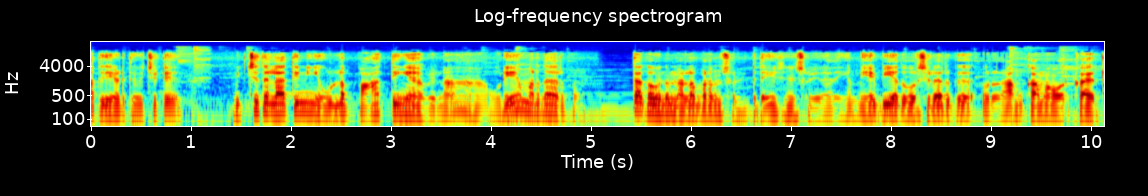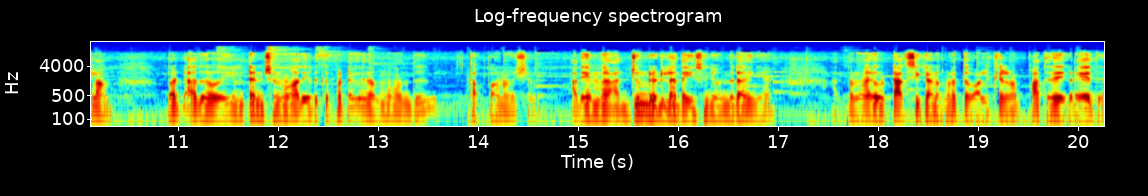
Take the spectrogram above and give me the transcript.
அதையும் எடுத்து வச்சுட்டு மிச்சத்தை எல்லாத்தையும் நீங்கள் உள்ளே பார்த்தீங்க அப்படின்னா ஒரே மாதிரி தான் இருக்கும். கீதா கோவிந்தம் நல்ல படம்னு சொல்லிட்டு தயவு செஞ்சு சொல்லிடாதீங்க. மேபி அது ஒரு சிலருக்கு ஒரு ராம்காமாக ஒர்க் ஆகிருக்கலாம் பட் அது இன்டென்ஷனும் அது எடுக்கப்பட்ட விதமும் வந்து தப்பான விஷயம். அதே மாதிரி அர்ஜுன் ரெட்டிலாம் தயவு செஞ்சு வந்துடாதீங்க. அந்த மாதிரி ஒரு டாக்ஸிக்கான படத்தை வாழ்க்கையில் நான் பார்த்ததே கிடையாது.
